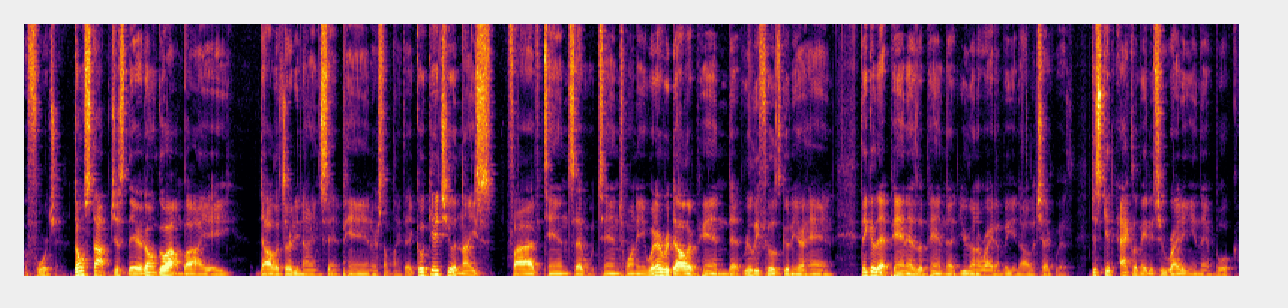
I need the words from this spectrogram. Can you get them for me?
a fortune. Don't stop just there. Don't go out and buy a dollar 39 cent pen or something like that. Go get you a nice 5, 10, 7, 10, 20, whatever dollar pen that really feels good in your hand. Think of that pen as a pen that you're going to write a million dollar check with. Just get acclimated to writing in that book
